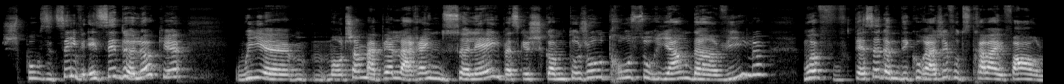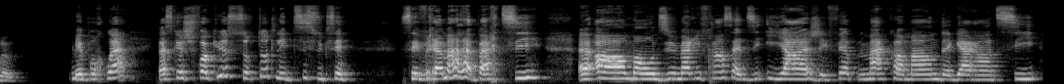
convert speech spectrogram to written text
suis positive. Et c'est de là que oui, euh, mon chum m'appelle la reine du soleil parce que je suis comme toujours trop souriante dans la vie. Moi, tu essaies de me décourager, faut que tu travailles fort. Là. Mais pourquoi? Parce que je focus sur tous les petits succès. C'est vraiment la partie. Oh mon Dieu, Marie-France a dit hier, j'ai fait ma commande de garantie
